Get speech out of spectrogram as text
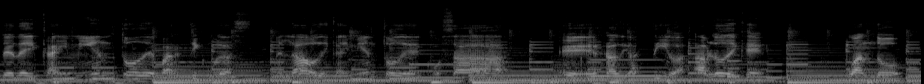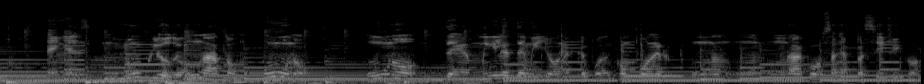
de decaimiento de partículas, ¿verdad? O decaimiento de cosas eh, radioactiva, hablo de que cuando en el núcleo de un átomo, uno, uno de miles de millones que pueden componer una cosa en específico,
